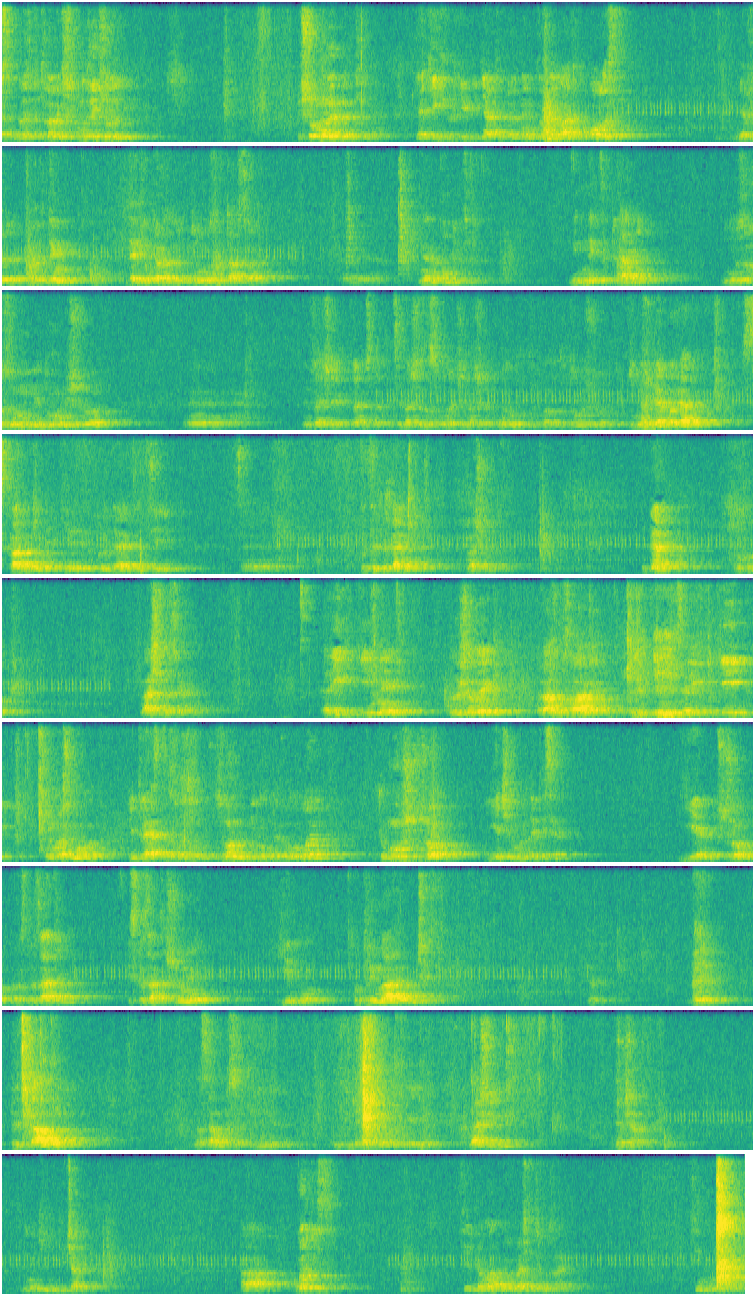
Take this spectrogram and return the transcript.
Бачите, Борис Петрович мудрий чоловік. Пішов на випередження. Я тільки хотів підняти перед ним проблематику області. Я вже перед тим декілька разів до нього звертався е, не на публіці. Він вник це питання. Він зрозумів, я думаю, що е, не знаю, як правильно сказати, це наша заслуга чи наша милка приклала до того, що він наведе порядок з кадрами, які відповідають за ці е, за це питання нашого. міста. Тепер про хороше. Наші досягнення. Рік, який ми прожили разом з вами, це рік, який ми можемо підвести згодом- згодом піднятою головою, тому що є чим гордитися, є що розказати і сказати, що ми гідно отримали участь в представленні на самому світлі не тільки нашої України, нашої держави. юнаків і дівчат, а гордість цієї команди ми бачимо в цьому залі. Всім побачимо.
